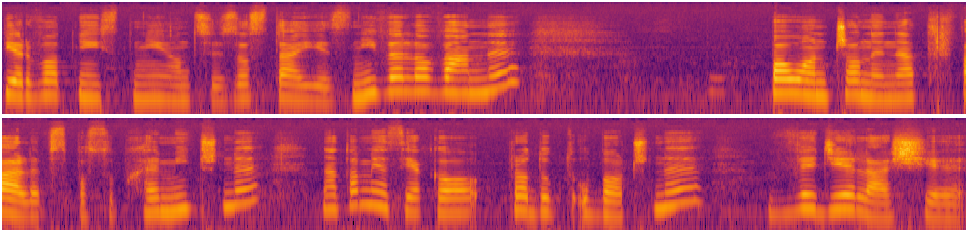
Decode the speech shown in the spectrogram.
pierwotnie istniejący zostaje zniwelowany, połączony na trwale w sposób chemiczny, natomiast jako produkt uboczny wydziela się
